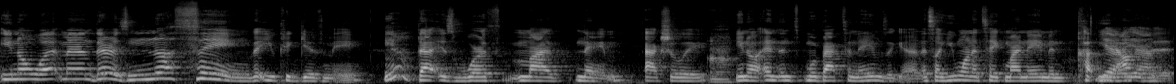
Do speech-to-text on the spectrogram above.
you know what, man? There is nothing that you could give me Yeah. that is worth my name, actually. Uh-huh. You know, and then we're back to names again. It's like you want to take my name and cut me Yeah, out yeah. of it.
